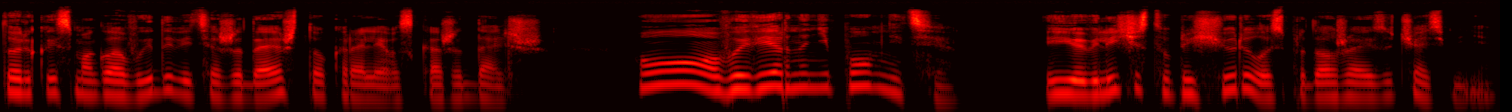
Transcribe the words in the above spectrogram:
только и смогла выдавить, ожидая, что королева скажет дальше. «О, вы верно не помните. Ее Величество прищурилось, продолжая изучать меня.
